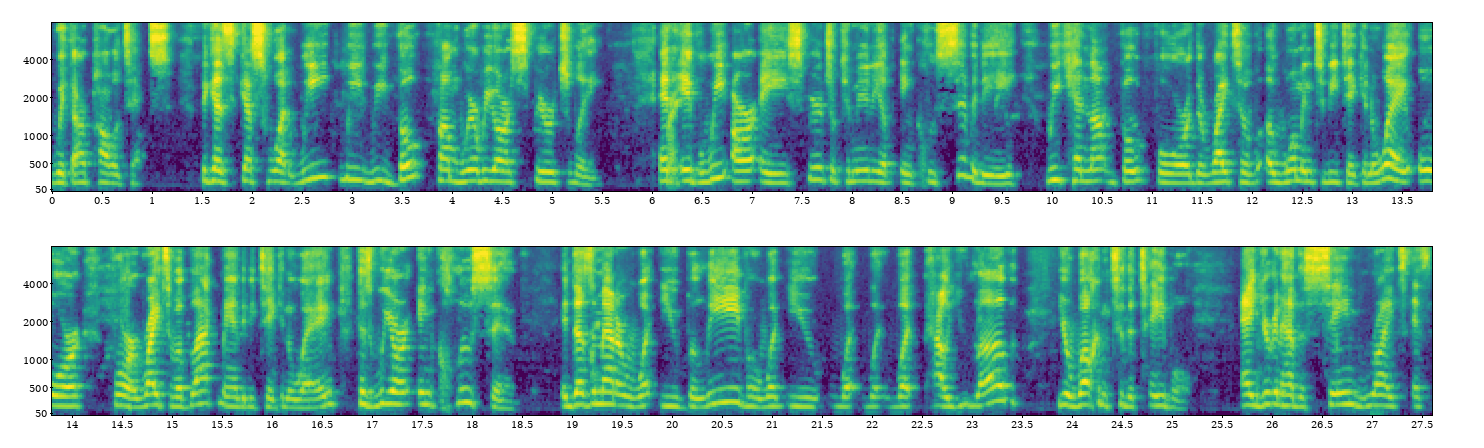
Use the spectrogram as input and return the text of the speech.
with our politics because guess what? We we we vote from where we are spiritually. And right. if we are a spiritual community of inclusivity we cannot vote for the rights of a woman to be taken away or for rights of a black man to be taken away because we are inclusive. It doesn't matter what you believe or what you what what what how you love you're welcome to the table. And you're going to have the same rights as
